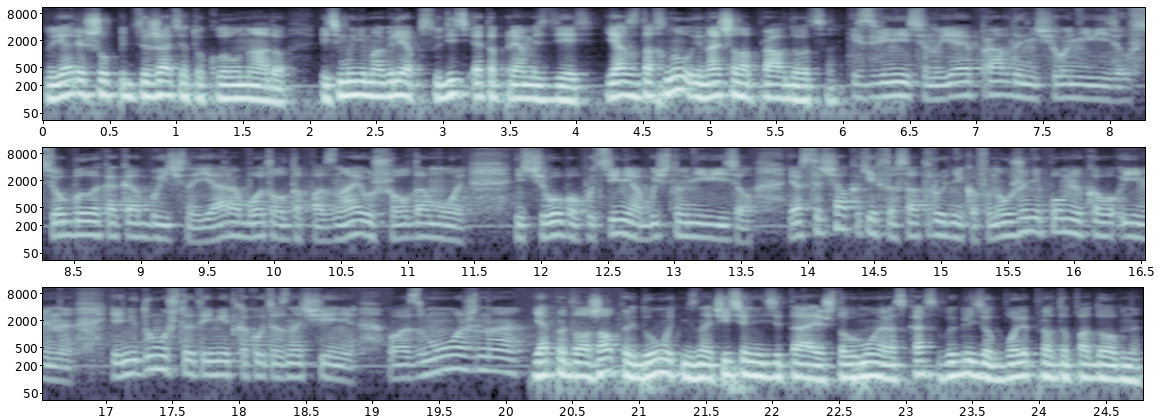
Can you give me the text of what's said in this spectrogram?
но я решил поддержать эту клоунаду, ведь мы не могли обсудить это прямо здесь. Я вздохнул и начал оправдываться. Извините, но я и правда ничего ничего не видел. Все было как обычно. Я работал допоздна и ушел домой. Ничего по пути необычного не видел. Я встречал каких-то сотрудников, но уже не помню, кого именно. Я не думаю, что это имеет какое-то значение. Возможно... Я продолжал придумывать незначительные детали, чтобы мой рассказ выглядел более правдоподобно.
